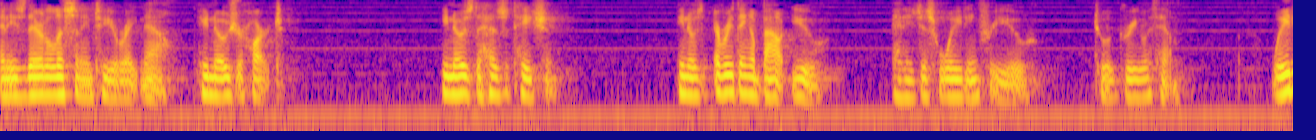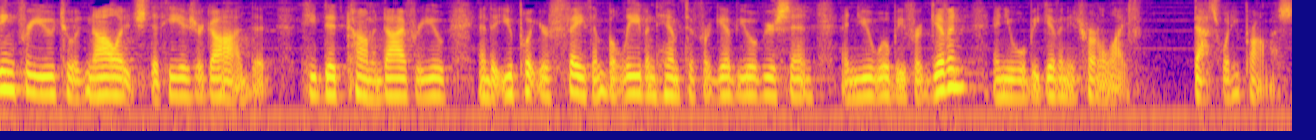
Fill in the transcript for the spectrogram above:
and he's there listening to you right now. He knows your heart. He knows the hesitation. He knows everything about you, and he's just waiting for you to agree with him. Waiting for you to acknowledge that he is your God, that he did come and die for you, and that you put your faith and believe in him to forgive you of your sin, and you will be forgiven, and you will be given eternal life. That's what he promised.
